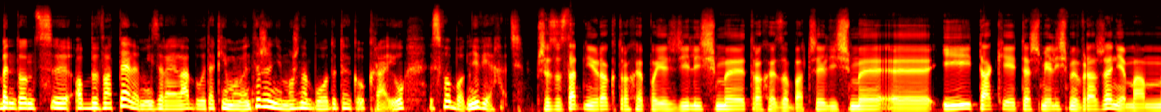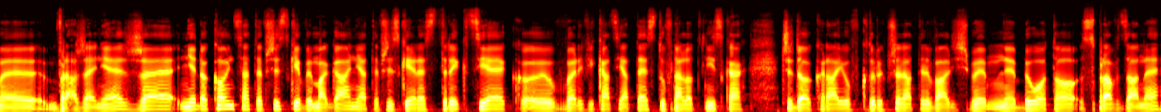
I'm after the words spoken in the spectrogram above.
będąc y, obywatelem Izraela, były takie momenty, że nie można było do tego kraju swobodnie wjechać. Przez ostatni rok trochę pojeździliśmy, trochę zobaczyliśmy y, i takie też mieliśmy wrażenie, mam y, wrażenie, że nie do końca te wszystkie wymagania, te wszystkie restrykcje, weryfikacja testów na lotniskach czy do krajów, w których przelatywaliśmy, było to sprawdzane.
